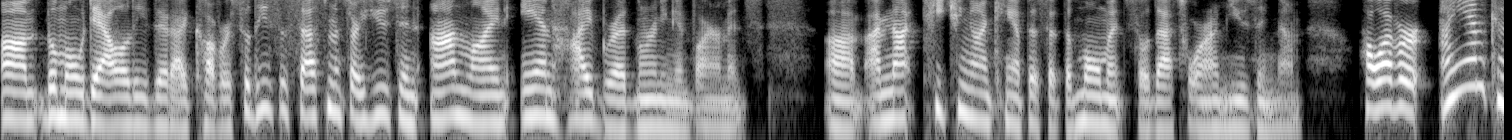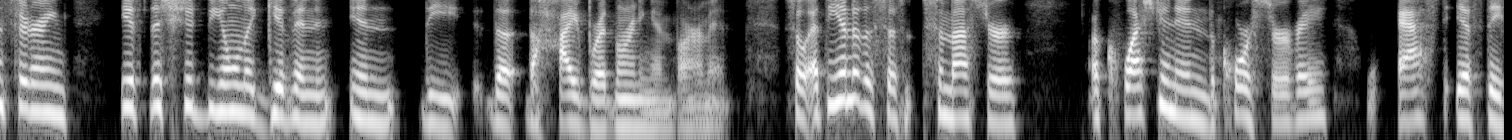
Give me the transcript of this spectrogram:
um, the modality that I cover. So these assessments are used in online and hybrid learning environments. Um, I'm not teaching on campus at the moment, so that's where I'm using them. However, I am considering if this should be only given in the, the, the hybrid learning environment. So at the end of the se semester, a question in the course survey asked if they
